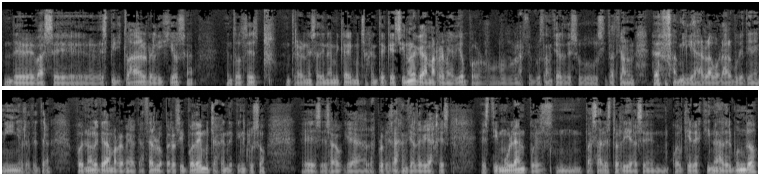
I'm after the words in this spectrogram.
de base espiritual, religiosa. Entonces, entrar en esa dinámica hay mucha gente que si no le queda más remedio por las circunstancias de su situación familiar, laboral, porque tiene niños, etcétera, pues no le queda más remedio que hacerlo. Pero si puede, hay mucha gente que incluso es, es algo que a las propias agencias de viajes estimulan, pues mm, pasar estos días en cualquier esquina del mundo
